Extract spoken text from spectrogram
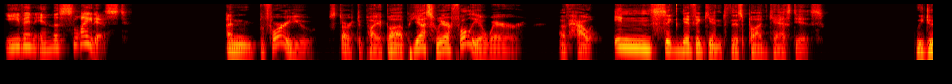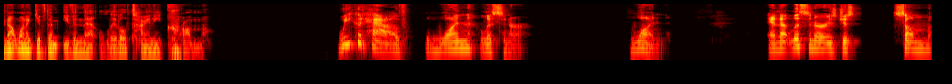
even in the slightest. And before you start to pipe up, yes, we are fully aware of how insignificant this podcast is. We do not want to give them even that little tiny crumb. We could have one listener one. And that listener is just some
